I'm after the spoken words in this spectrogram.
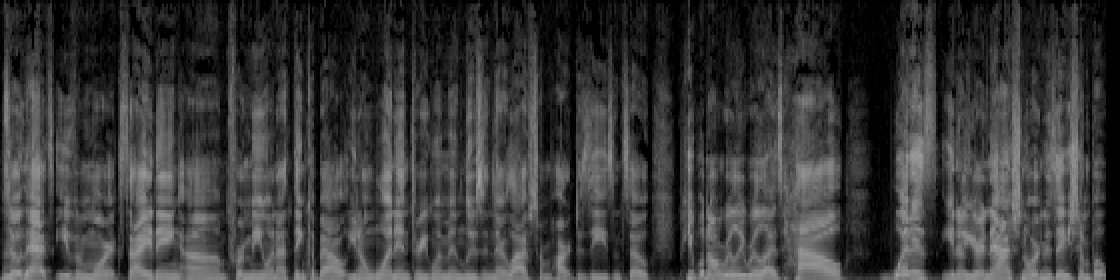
So that's even more exciting um, for me when I think about you know one in three women losing their lives from heart disease, and so people don't really realize how what is you know you're a national organization but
